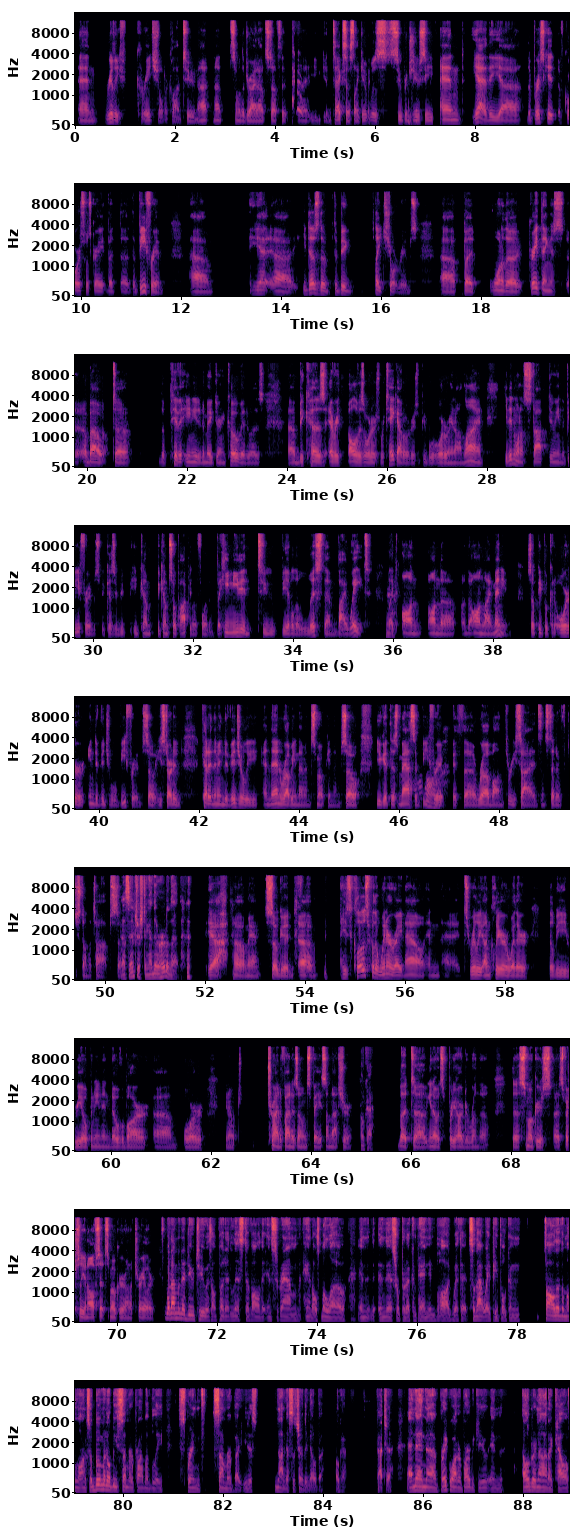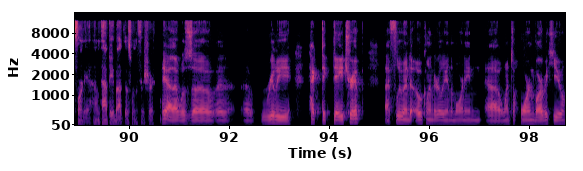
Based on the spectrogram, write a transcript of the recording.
And really great shoulder clod too. Not not some of the dried out stuff that uh, you can get in Texas. Like it was super juicy. And yeah, the uh, the brisket, of course, was great, but the the beef rib. Um, yeah, uh, he does the the big plate short ribs uh, but one of the great things uh, about uh, the pivot he needed to make during COVID was uh, because every all of his orders were takeout orders and people were ordering online. He didn't want to stop doing the beef ribs because he'd come become so popular for them. But he needed to be able to list them by weight, yeah. like on on the the online menu so people could order individual beef ribs. So he started cutting them individually and then rubbing them and smoking them. So you get this massive oh. beef rib with uh, rub on three sides instead of just on the top. So that's interesting. I've never heard of that. yeah. Oh man, so good. Um, he's closed for the winter right now, and uh, it's really unclear whether he'll be reopening in Nova Bar um, or you know trying to find his own space. I'm not sure. Okay. But uh, you know, it's pretty hard to run the the smokers, especially an offset smoker on a trailer. What I'm going to do too is I'll put a list of all the Instagram handles below in in this, or put a companion blog with it, so that way people can follow them along. So Boomin' will be summer, probably spring, summer, but you just not necessarily Nova. Okay, gotcha. And then uh, Breakwater Barbecue in El Granada, California. I'm happy about this one for sure. Yeah, that was a, a, a really hectic day trip. I flew into Oakland early in the morning, uh, went to Horn Barbecue,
